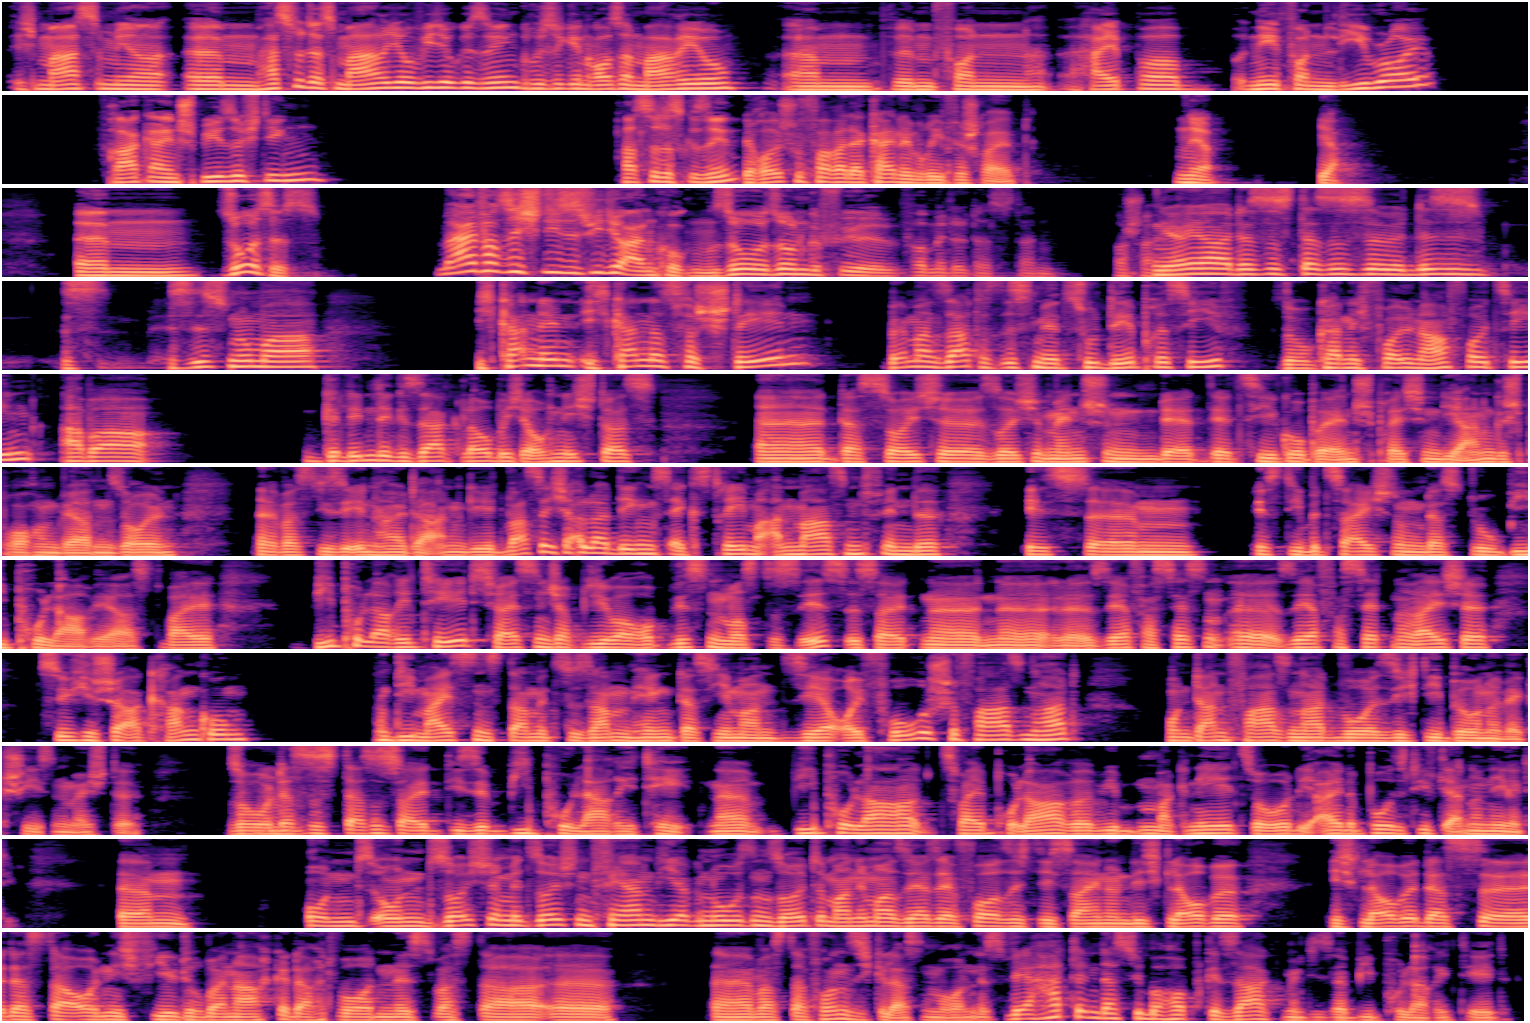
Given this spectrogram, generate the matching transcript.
Ich maße mir, ähm, hast du das Mario-Video gesehen? Grüße gehen raus an Mario. Ähm, von Hyper, nee, von Leroy. Frag einen Spielsüchtigen. Hast du das gesehen? Der Rollschuhfahrer, der keine Briefe schreibt. Ja. Ja. Ähm, so ist es. Einfach sich dieses Video angucken. So, so ein Gefühl vermittelt das dann wahrscheinlich. Ja, ja, das ist, das ist, äh, das ist, es, es ist nun mal, ich kann den, ich kann das verstehen, wenn man sagt, das ist mir zu depressiv. So kann ich voll nachvollziehen. Aber gelinde gesagt glaube ich auch nicht, dass, äh, dass solche, solche Menschen der, der Zielgruppe entsprechen, die angesprochen werden sollen, äh, was diese Inhalte angeht. Was ich allerdings extrem anmaßend finde, ist, ähm, ist die Bezeichnung, dass du bipolar wärst, weil Bipolarität, ich weiß nicht, ob die überhaupt wissen, was das ist, ist halt eine, eine sehr, facetten, äh, sehr facettenreiche psychische Erkrankung, die meistens damit zusammenhängt, dass jemand sehr euphorische Phasen hat und dann Phasen hat, wo er sich die Birne wegschießen möchte. So, mhm. das ist, das ist halt diese Bipolarität, ne? Bipolar, zwei Polare, wie Magnet, so die eine positiv, die andere negativ. Ähm, und, und solche, mit solchen Ferndiagnosen sollte man immer sehr, sehr vorsichtig sein. Und ich glaube, ich glaube, dass, äh, dass da auch nicht viel drüber nachgedacht worden ist, was da, äh, äh, was da von sich gelassen worden ist. Wer hat denn das überhaupt gesagt mit dieser Bipolarität?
